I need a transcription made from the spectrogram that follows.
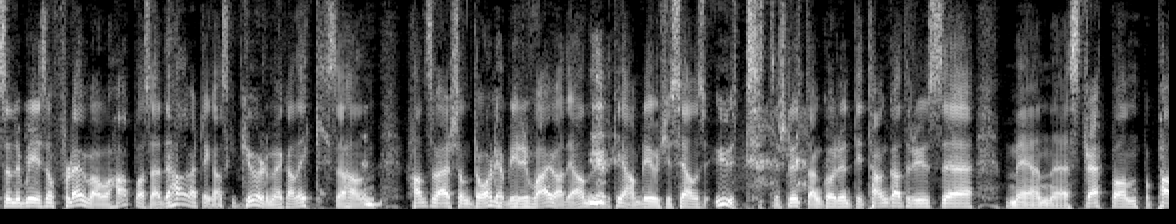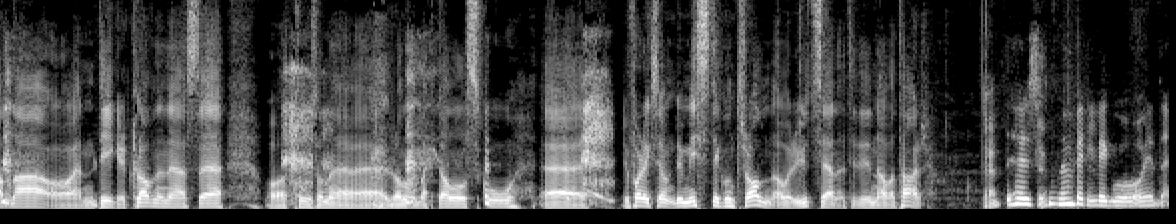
som du blir liksom flau av å ha på seg. Det hadde vært en ganske kul mekanikk. Så han, han som er sånn dårlig og blir reviva de andre hele tida, han blir jo ikke seende ut til slutt. Han går rundt i tangatruse med en uh, strap-on på panna og en diger klovnenese og to sånne uh, Ronald McDonald-sko. Uh, du får liksom Du mister kontrollen over utseendet til din avatar. Det høres ut som en veldig god idé,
